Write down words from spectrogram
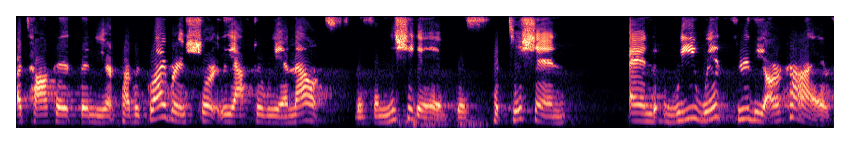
a talk at the New York Public Library shortly after we announced this initiative, this petition. And we went through the archive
